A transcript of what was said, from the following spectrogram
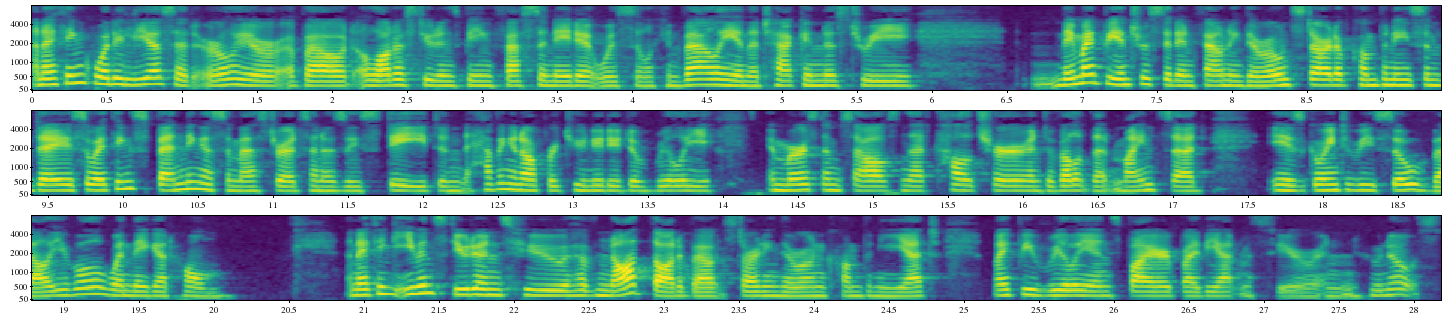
And I think what Elias said earlier about a lot of students being fascinated with Silicon Valley and the tech industry, they might be interested in founding their own startup company someday. So I think spending a semester at San Jose State and having an opportunity to really immerse themselves in that culture and develop that mindset is going to be so valuable when they get home. And I think even students who have not thought about starting their own company yet might be really inspired by the atmosphere, and who knows?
